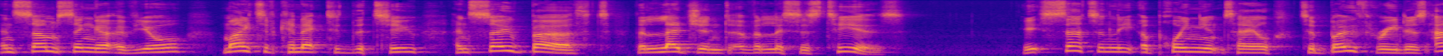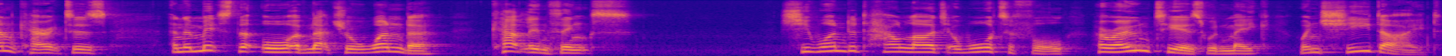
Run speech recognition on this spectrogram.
and some singer of yore might have connected the two and so birthed the legend of Alyssa's tears. It's certainly a poignant tale to both readers and characters and amidst the awe of natural wonder, Catelyn thinks she wondered how large a waterfall her own tears would make when she died.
